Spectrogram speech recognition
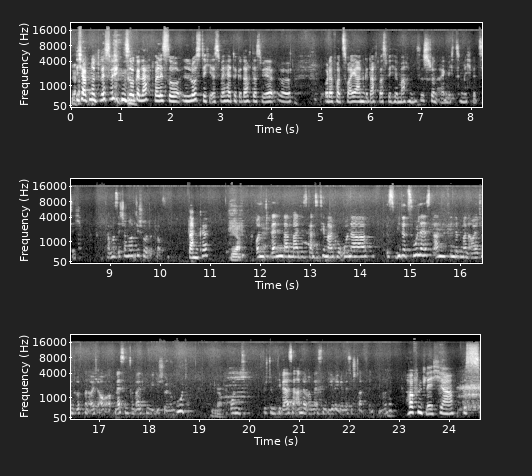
Ja. Ich habe nur deswegen so gelacht, weil es so lustig ist. Wer hätte gedacht, dass wir, äh, oder vor zwei Jahren gedacht, was wir hier machen. Es ist schon eigentlich ziemlich witzig. Kann man sich schon mal auf die Schulter klopfen. Danke. Ja. Und wenn dann mal dieses ganze Thema Corona es wieder zulässt, dann findet man euch und trifft man euch auch auf Messen, zum Beispiel wie die Schön und Gut. Ja. Und bestimmt diverse andere Messen, die regelmäßig stattfinden, oder? Hoffentlich, ja. Das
